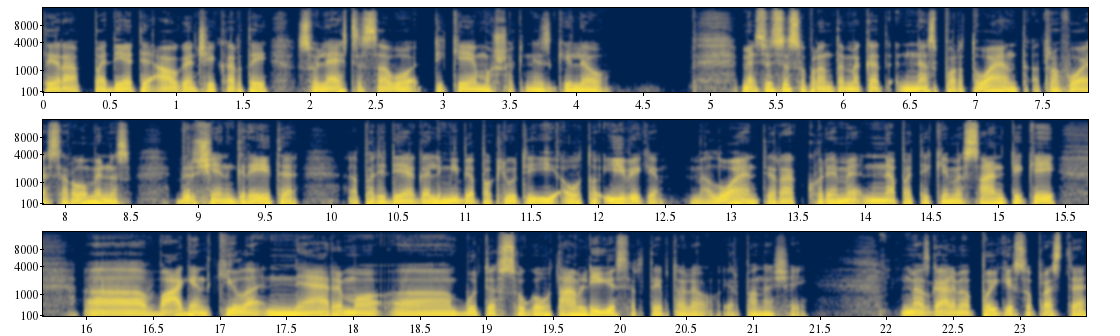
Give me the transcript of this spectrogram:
Tai yra padėti augančiai kartai suleisti savo tikėjimo šaknis giliau. Mes visi suprantame, kad nesportuojant atrofuojasi raumenis, viršėjant greitį padidėja galimybė pakliūti į autoįvykį, meluojant yra kuriami nepatikimi santykiai, vagiant kyla nerimo būti sugautam lygis ir taip toliau ir panašiai. Mes galime puikiai suprasti,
